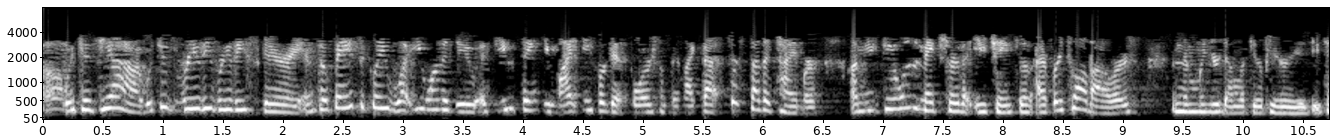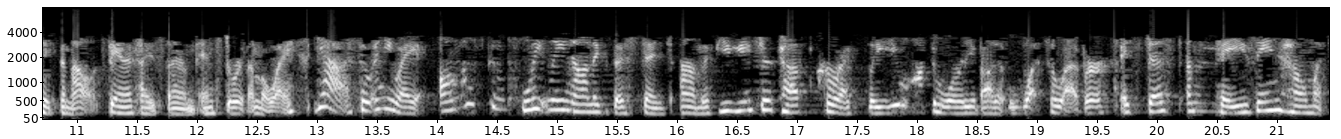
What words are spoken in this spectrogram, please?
Oh. which is, yeah, which is really, really scary. And so basically what you want to do, if you think you might be forgetful or something like that, just set a timer. Um, you do want to make sure that you change them every 12 hours. And then when you're done with your period, you take them out, sanitize them, and store them away. Yeah. So anyway, almost completely non-existent. Um, if you use your cup correctly, you won't have to worry about it whatsoever. It's just amazing how much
